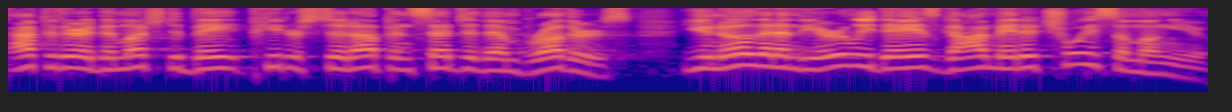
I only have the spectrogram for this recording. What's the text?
after there had been much debate, Peter stood up and said to them, Brothers, you know that in the early days God made a choice among you,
